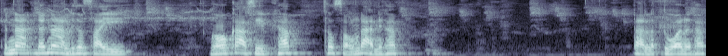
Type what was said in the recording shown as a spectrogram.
ด้านหน้าด้านหน้าเราจะใส่ งอ90ครับ ทั้งสองด้านนะครับ ด้านละตัวนะครับ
